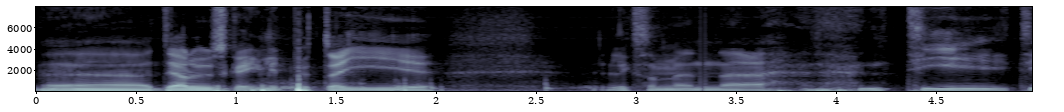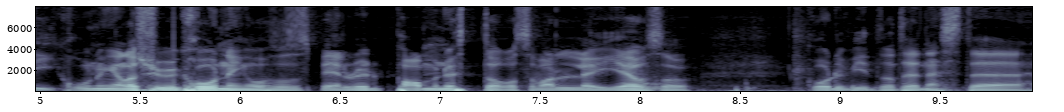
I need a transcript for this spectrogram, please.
der du skal egentlig putte i liksom en, eh, en 10, 10 kroning eller 20 kroning, og så spiller du et par minutter, og så var det løye, og så går du videre til neste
